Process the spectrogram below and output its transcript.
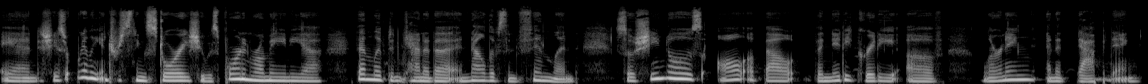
And she has a really interesting story. She was born in Romania, then lived in Canada, and now lives in Finland. So she knows all about the nitty gritty of learning and adapting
